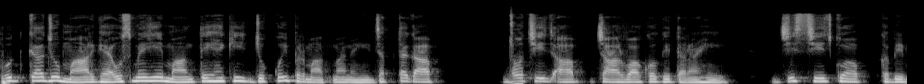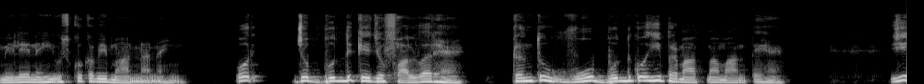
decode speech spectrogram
बुद्ध का जो मार्ग है, उसमें ये मानते हैं कि जो कोई परमात्मा नहीं, जब तक आप, जो चीज़ आप चार वाकों की तरह ही जिस चीज़ को आप कभी मिले नहीं, उसको कभी मानना नहीं। और जो बुद्ध के जो फॉलोअर हैं, परंतु वो बुद्ध को ही परमात्मा मानते हैं। ये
